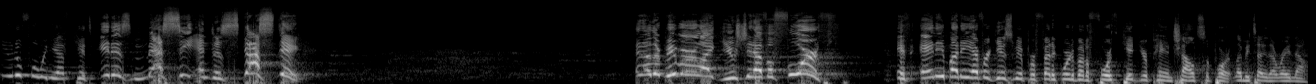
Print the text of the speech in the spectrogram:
beautiful when you have kids. It is messy and disgusting. And other people are like, you should have a fourth. If anybody ever gives me a prophetic word about a fourth kid, you're paying child support. Let me tell you that right now.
